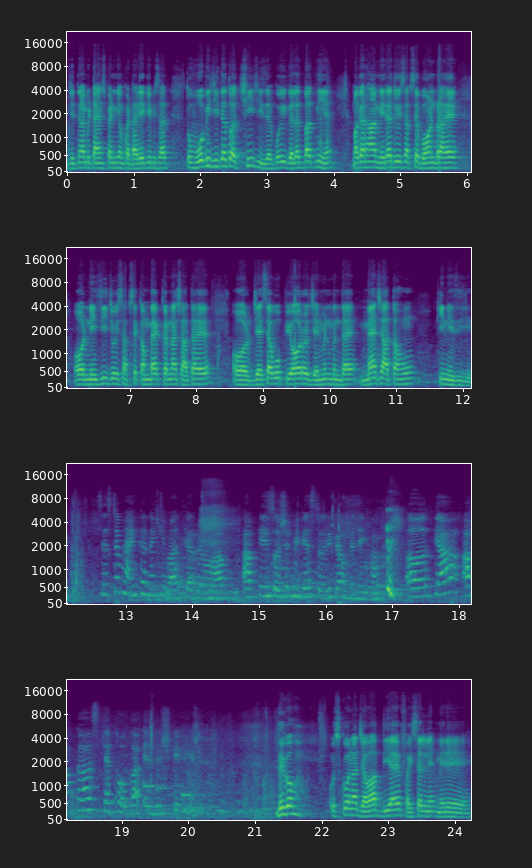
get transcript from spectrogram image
जितना भी टाइम स्पेंड किया हूँ कटारिया के भी साथ तो वो भी जीता तो अच्छी चीज़ है कोई गलत बात नहीं है। मगर हाँ मेरा जो हिसाब से बॉन्ड रहा है और नेजी जो हिसाब से कम करना चाहता है और जैसा वो प्योर और जेनविन बंदा है मैं चाहता हूँ कि नेजी जीते। सिस्टम हैंग करने की बात कर रहे हो आप। आपके सोशल मीडिया स्टोरी पे हमने देखा। क्या आपका स्टेप होगा एल्विश के लिए? देखो उसको ना जवाब दिया है फैसल ने मेरे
